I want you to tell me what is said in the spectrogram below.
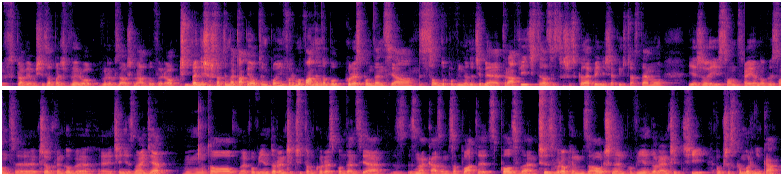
y, w sprawie musi zapaść wyrok, wyrok zaoczny albo wyrok. Czyli będziesz już na tym etapie o tym poinformowany, no bo korespondencja z sądu powinna do Ciebie trafić. Teraz jest troszeczkę lepiej niż jakiś czas temu. Jeżeli sąd rejonowy, sąd y, czy okręgowy y, Cię nie znajdzie, mm, to powinien doręczyć Ci tą korespondencję z, z nakazem zapłaty, z pozwem czy z wyrokiem zaocznym. Powinien doręczyć Ci poprzez komornika.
